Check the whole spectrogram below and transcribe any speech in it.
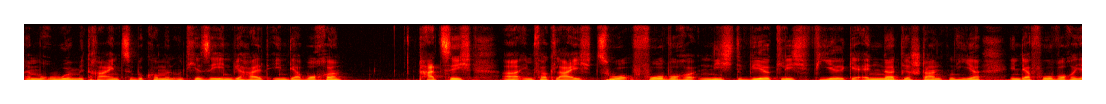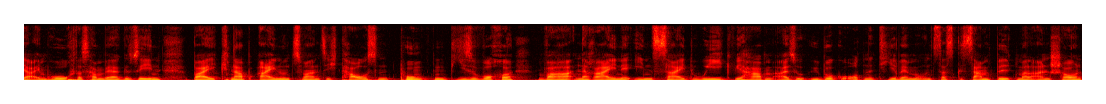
ähm, Ruhe mit reinzubekommen. Und hier sehen wir halt in der Woche, hat sich äh, im Vergleich zur Vorwoche nicht wirklich viel geändert. Wir standen hier in der Vorwoche ja im Hoch, das haben wir ja gesehen, bei knapp 21.000 Punkten. Diese Woche war eine reine Inside Week. Wir haben also übergeordnet hier, wenn wir uns das Gesamtbild mal anschauen,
